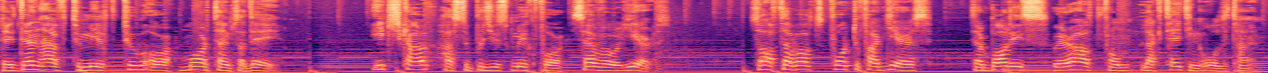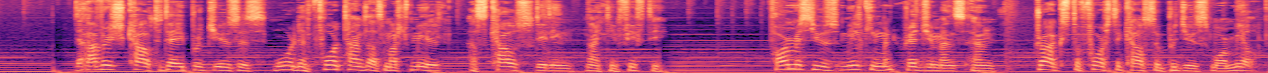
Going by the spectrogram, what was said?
They then have to milk two or more times a day. Each cow has to produce milk for several years. So after about 4 to 5 years, their bodies wear out from lactating all the time. The average cow today produces more than 4 times as much milk as cows did in 1950. Farmers use milking regimens and drugs to force the cows to produce more milk.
